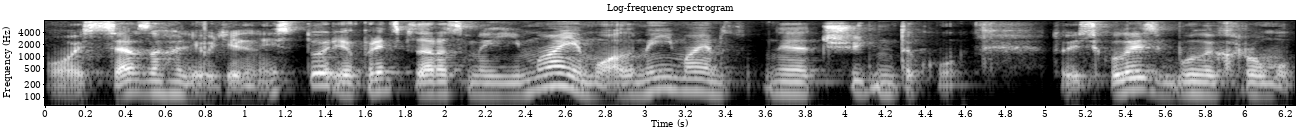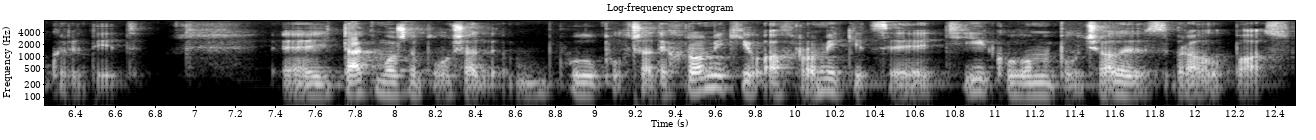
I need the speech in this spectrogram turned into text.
Ось це взагалі удільна історія. В принципі, зараз ми її маємо, але ми її маємо не чуть не таку. Тобто, колись були хрому кредит. Е, І так можна получати, було получати хроміків, а хроміки це ті, кого ми получали з Бравл Пасу.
